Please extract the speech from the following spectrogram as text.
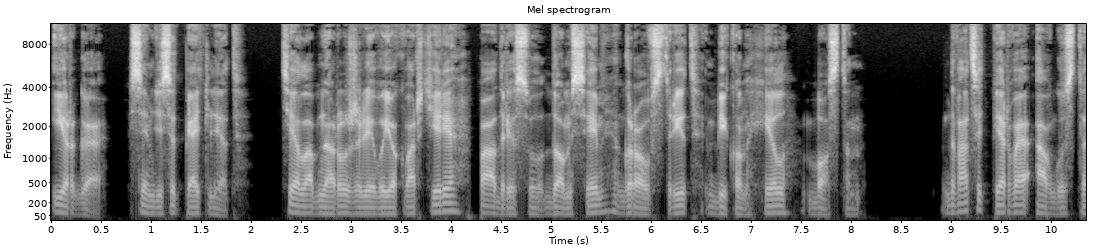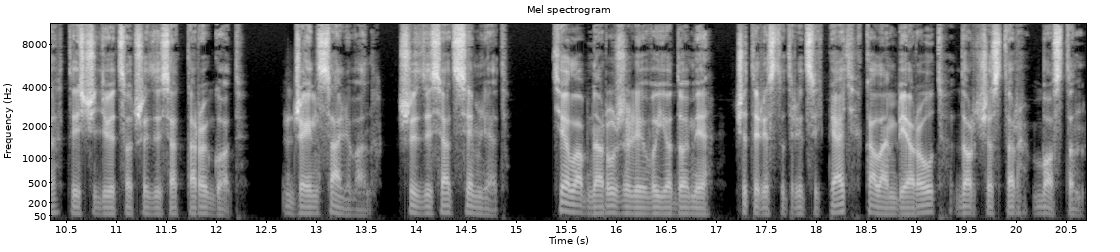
Ирга, 75 лет. Тело обнаружили в ее квартире по адресу дом 7, Гроув-стрит, Бикон-Хилл, Бостон. 21 августа 1962 год. Джейн Салливан, 67 лет. Тело обнаружили в ее доме 435, Коламбия-Роуд, Дорчестер, Бостон.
